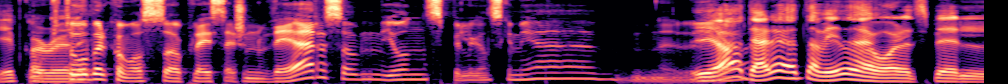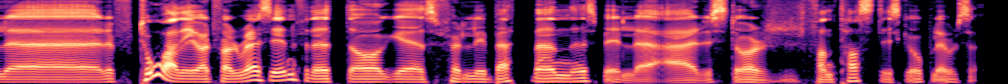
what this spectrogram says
ja, oktober kom også PlayStation VR, som Jon spiller ganske mye. Ja, der er et av mine årets spill. Uh, to av de i hvert fall. Race Infinite og uh, selvfølgelig Batman-spillet er står fantastiske opplevelser.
